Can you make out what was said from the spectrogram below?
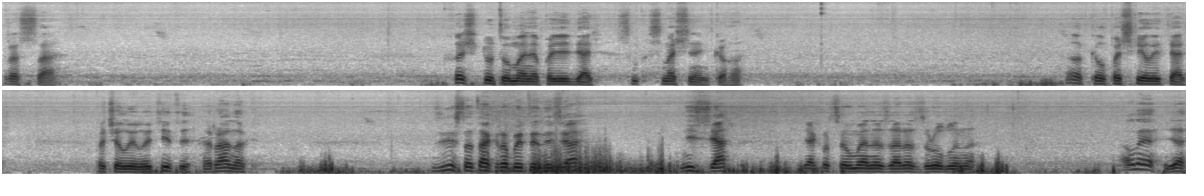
Краса. Хоч тут у мене поїдять смачненького. От ковпачки летять. Почали летіти ранок. Звісно, так робити не можна. Нельзя, як оце в мене зараз зроблено. Але я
